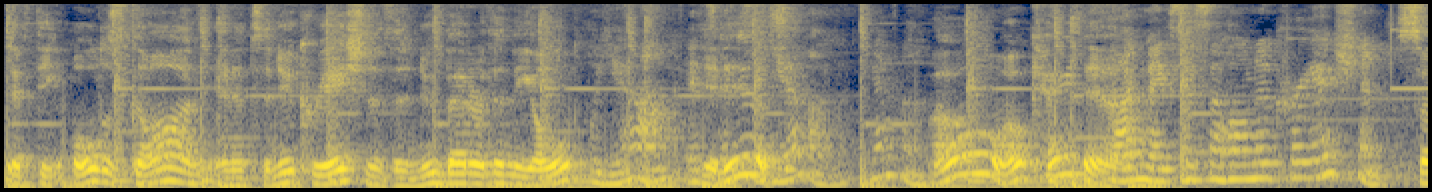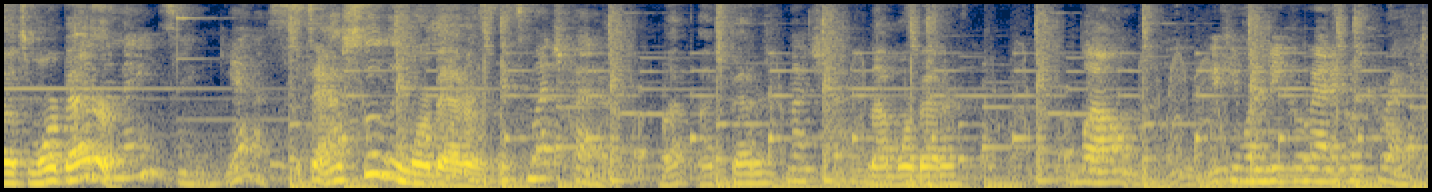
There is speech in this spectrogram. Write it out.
If the old is gone and it's a new creation, is the new better than the old? Well, yeah. It's, It it's- is. Yeah, yeah. Oh, okay then. God makes us a whole new creation. So it's more It's better. amazing. Yes. It's absolutely more better. It's much better. Mu- Much better? Much better. Not more better? Well, if you want to be grammatically correct,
